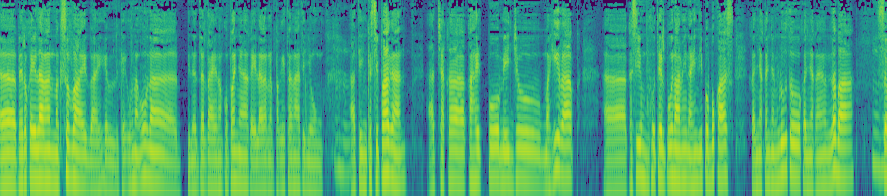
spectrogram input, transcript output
Uh, pero kailangan mag-survive dahil kay unang-una, pinadala tayo ng kumpanya, kailangan napakita natin yung mm-hmm. ating kasipagan. At saka kahit po medyo mahirap, uh, kasi yung hotel po namin na hindi pa bukas, kanya-kanyang luto, kanya-kanyang laba. Mm-hmm. So,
